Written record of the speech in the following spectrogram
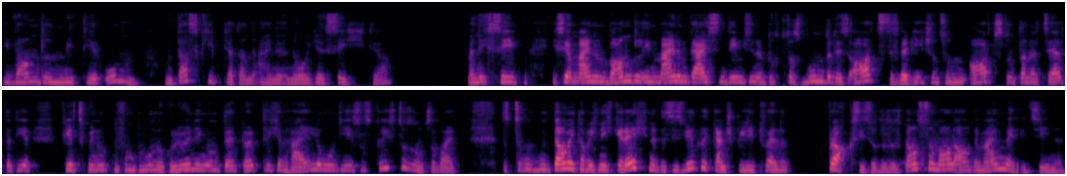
die wandeln mit dir um. Und das gibt ja dann eine neue Sicht, ja ich sehe, ich sehe meinen Wandel in meinem Geist in dem Sinne durch das Wunder des Arztes. Wer geht schon zu einem Arzt und dann erzählt er dir 40 Minuten von Bruno Gröning und der göttlichen Heilung und Jesus Christus und so weiter. Das, damit habe ich nicht gerechnet. Das ist wirklich kein spiritueller Praxis oder das ist ganz normal Allgemeinmediziner.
